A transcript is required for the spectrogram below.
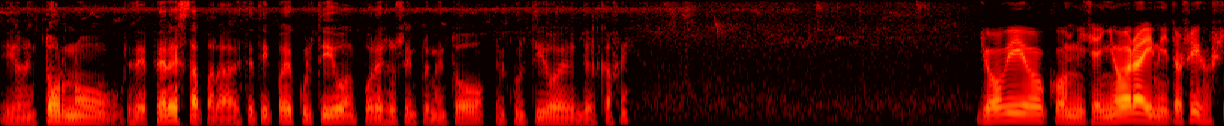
el entorno se presta para este tipo de cultivo, por eso se implementó el cultivo del café. Yo vivo con mi señora y mis dos hijos.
